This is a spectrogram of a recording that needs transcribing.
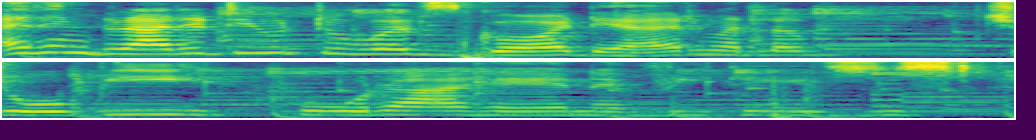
I think gratitude towards god यार मतलब जो भी हो रहा है and everything is just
